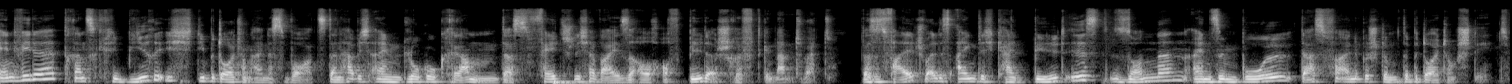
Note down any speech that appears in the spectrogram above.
Entweder transkribiere ich die Bedeutung eines Worts, dann habe ich ein Logogramm, das fälschlicherweise auch auf Bilderschrift genannt wird. Das ist falsch, weil es eigentlich kein Bild ist, sondern ein Symbol, das für eine bestimmte Bedeutung steht.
